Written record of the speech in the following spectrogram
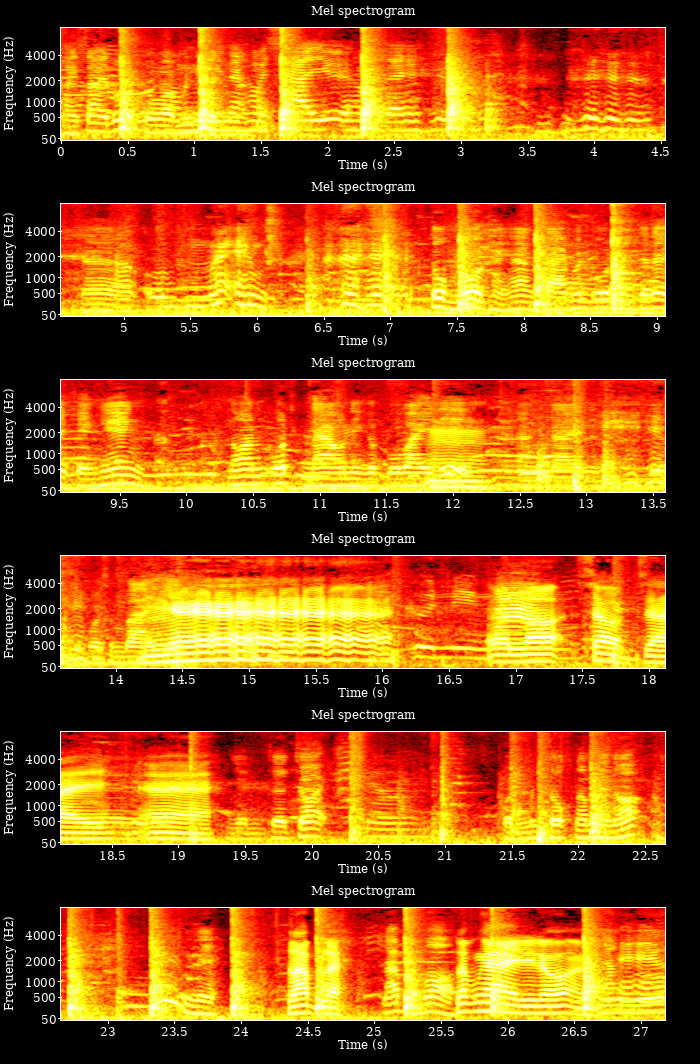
ให้ใส่รถเพราะว่ามัมันนมีเย็นนะเฮาใช้เฮาได้เออเฮาอุ้มแม่ตุ้มโลดให้ห่างกายมันอุ่นจะได้แข็งแห้งนอนอดหนาวนี่ก็บ่ไหวเด้ห่างกายนั่นเดี๋ยวสิบ่สำบายเงี้ยคืนนี้เออเลาะชอบใจอ่าเย็นเจอจ้อยเด้อฝนมันตกน้ำเลยเนาะนี่รับเลย รับแต่บ่รับง่ายดีโลอะยังอยู่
